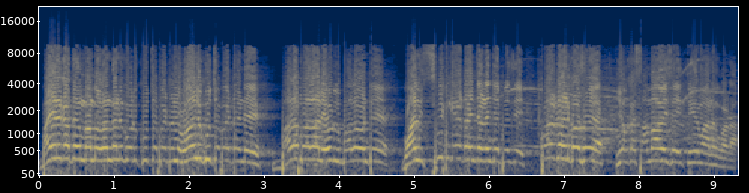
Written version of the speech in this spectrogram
బహిర్గతంగా మమ్మల్ని అందరినీ కూడా కూర్చోబెట్టండి వాళ్ళు కూర్చోబెట్టండి. బల బలాలు ఎవరికి బలం ఉంటే వాళ్ళు సీటు కేటాయించండి అని చెప్పేసి కోరడానికి కోసమే ఈ యొక్క సమావేశ తీర్మానం కూడా.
